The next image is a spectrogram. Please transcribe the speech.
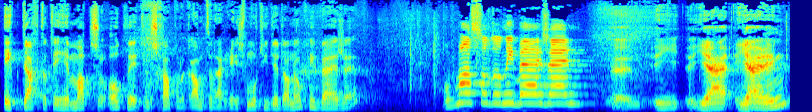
Ik dacht dat de heer Matser ook wetenschappelijk ambtenaar is. Moet hij er dan ook niet bij zijn? Moet Master er niet bij zijn? Ja, Jaring?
